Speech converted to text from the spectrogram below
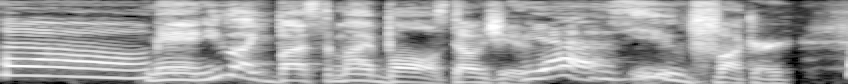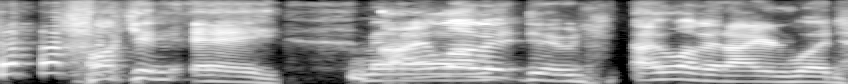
Oh. Man, you like busting my balls, don't you? Yes. You fucker. Fucking A. I love it, dude. I love it, Ironwood.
